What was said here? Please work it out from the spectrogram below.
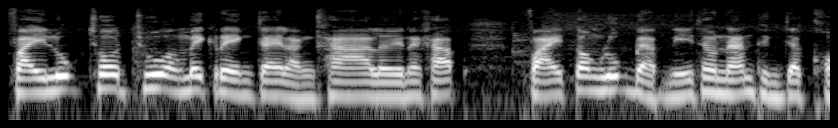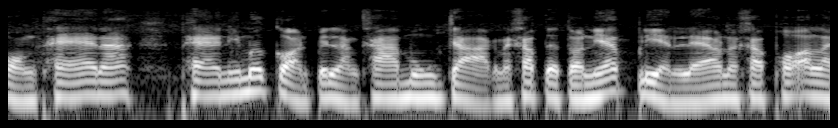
ไฟลุกโชดช่วงไม่เกรงใจหลังคาเลยนะครับ ไฟต้องลุกแบบนี้เท่านั้นถึงจะของแท้นะ แพรนี้เมื่อก่อนเป็นหลังคามุงจากนะครับ แต่ตอนนี้เปลี่ยนแล้วนะครับ เพราะอะไร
